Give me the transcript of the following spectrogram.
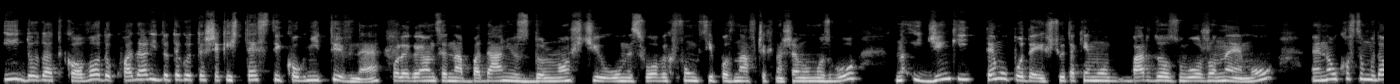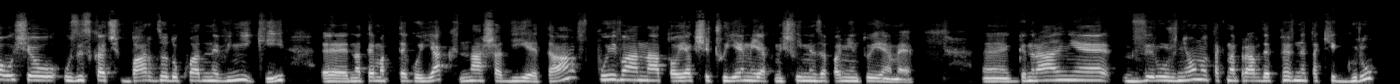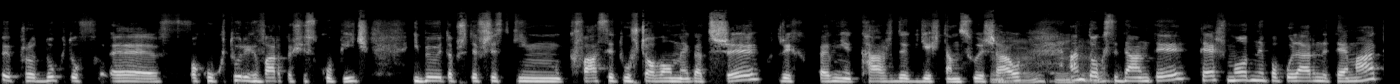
i dodatkowo dokładali do tego też jakieś testy kognitywne, polegające na badaniu zdolności umysłowych funkcji poznawczych naszemu mózgu. No i dzięki temu podejściu, takiemu bardzo złożonemu, e, naukowcom udało się uzyskać bardzo dokładne wyniki e, na temat tego, jak nasza dieta wpływa na to, jak się czujemy, jak myślimy, zapamiętujemy. E, generalnie wyróżniono tak naprawdę pewne takie grupy produktów, e, wokół których warto się skupić i były to przede wszystkim kwasy tłuszczowe omega-3, których pewnie każdy gdzieś tam słyszał, mm -hmm. antyoksydanty, też modny, popularny temat,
